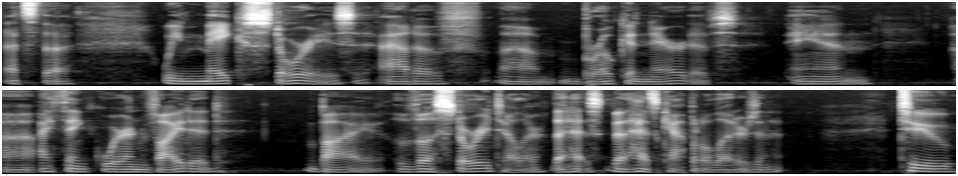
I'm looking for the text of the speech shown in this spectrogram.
That's the, we make stories out of um, broken narratives. And uh, I think we're invited by the storyteller that has, that has capital letters in it to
